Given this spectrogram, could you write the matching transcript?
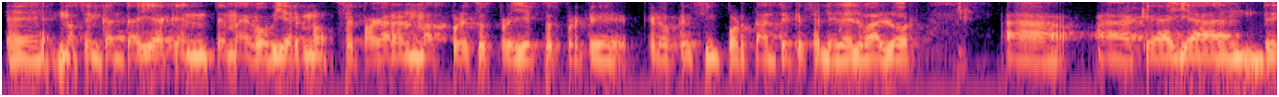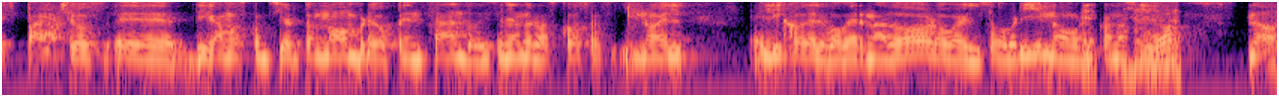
Eh, nos encantaría que en un tema de gobierno se pagaran más por estos proyectos porque creo que es importante que se le dé el valor a, que haya despachos, eh, digamos, con cierto nombre o pensando, diseñando las cosas y no el, el hijo del gobernador o el sobrino o el conocido, ¿no?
